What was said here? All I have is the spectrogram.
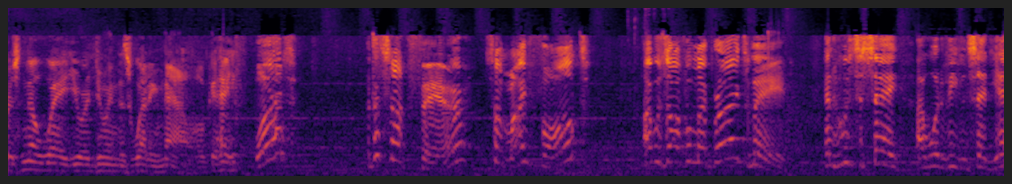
is no way you are doing this wedding now, okay? What? That's not fair. It's not my fault. I was off with my bridesmaid. And who's to say I would have even said yes?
